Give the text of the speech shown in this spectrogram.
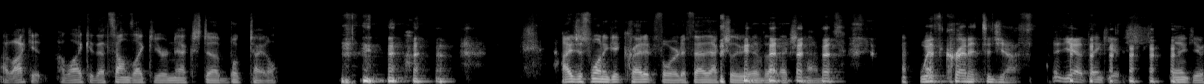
I like it. I like it. That sounds like your next uh, book title. I just want to get credit for it if that actually if that actually happens. With credit to Jeff. yeah, thank you. Thank you.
